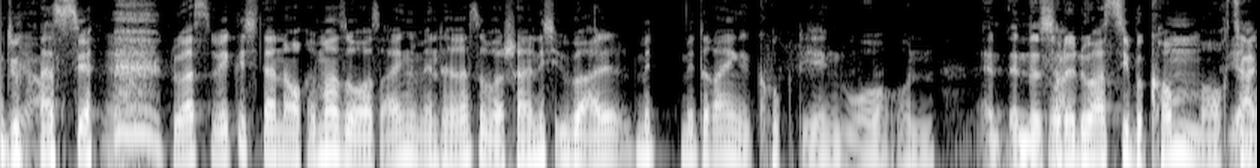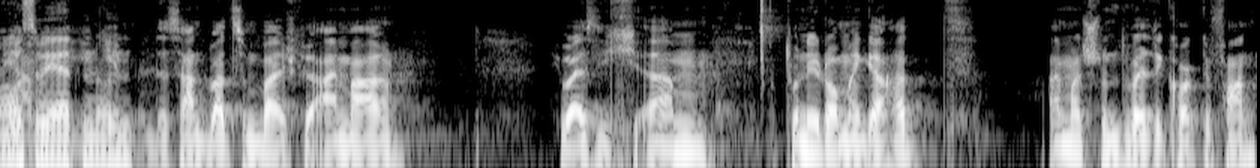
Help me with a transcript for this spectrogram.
Du ja, hast ja, ja, du hast wirklich dann auch immer so aus eigenem Interesse wahrscheinlich überall mit, mit reingeguckt irgendwo und oder du hast sie bekommen auch zum Auswerten und interessant war zum Beispiel einmal, ich weiß nicht, ähm, Toni Rominger hat einmal Stundenweltrekord gefahren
